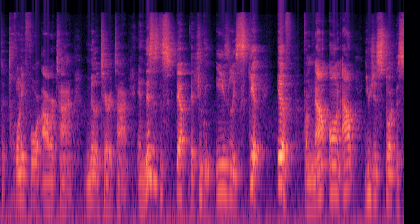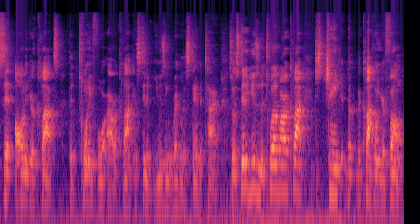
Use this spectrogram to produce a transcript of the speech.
to 24 hour time, military time. And this is the step that you can easily skip if from now on out, you just start to set all of your clocks to 24 hour clock instead of using regular standard time. So instead of using the 12 hour clock, just change the, the, clock on your phone.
